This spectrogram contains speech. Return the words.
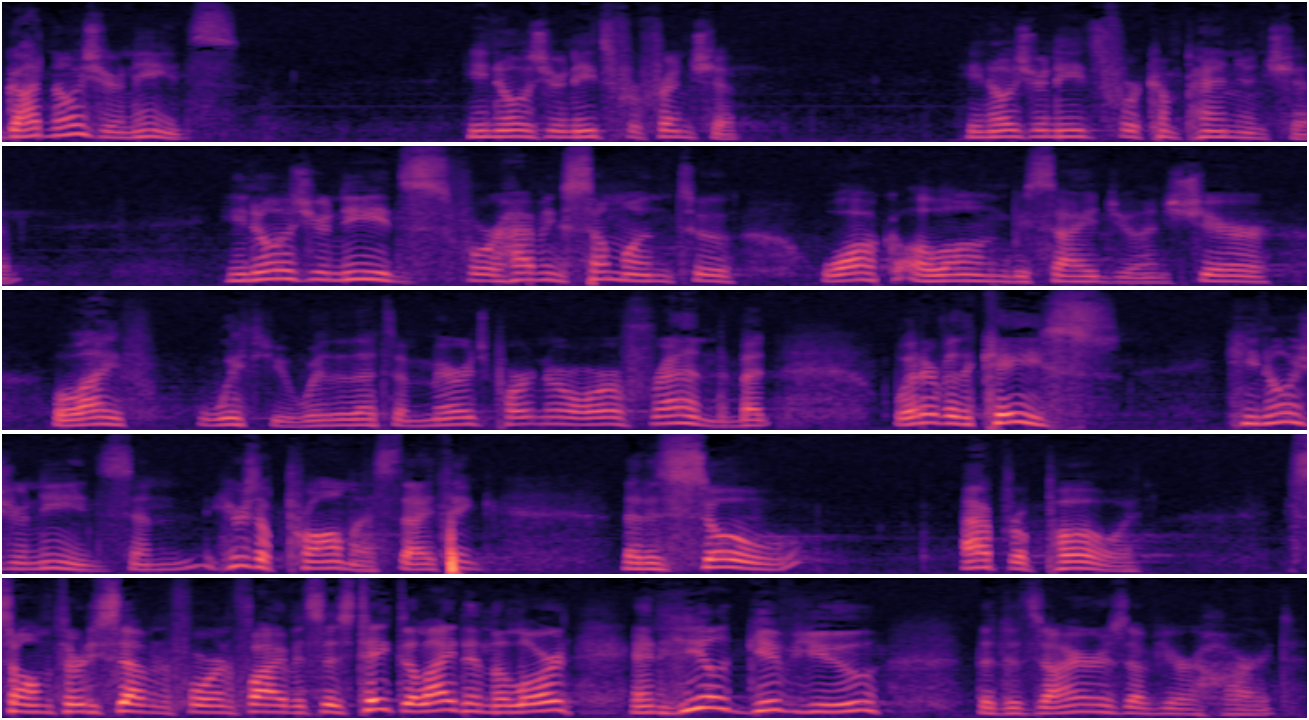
God knows your needs. He knows your needs for friendship. He knows your needs for companionship. He knows your needs for having someone to walk along beside you and share life with you, whether that's a marriage partner or a friend. But whatever the case, He knows your needs. And here's a promise that I think that is so apropos. Psalm 37, 4 and 5, it says, Take delight in the Lord, and He'll give you the desires of your heart.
